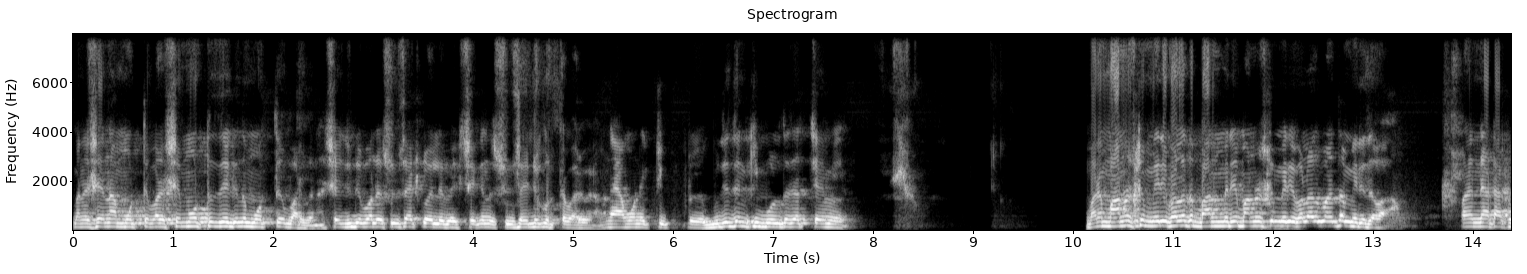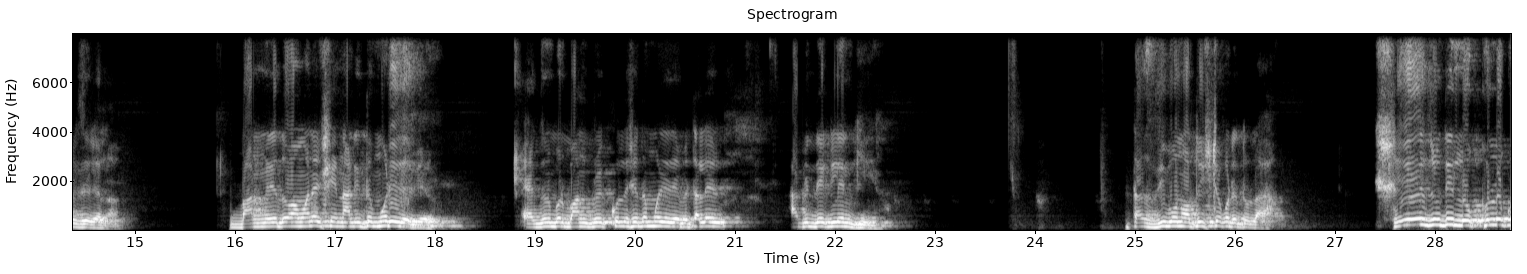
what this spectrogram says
মানে সে না মরতে পারে, সে মরতে দিয়ে কিন্তু মরতেও পারবে না। সে যদি বলে সুইসাইড করে নেবে, সে কিন্তু সুইসাইডও করতে পারবে না। মানে এমন একটি, বুঝেছেন কি বলতে যাচ্ছে আমি? মানে মানুষকে মেরে ফেলাতে বান মেরে, মানুষকে মেরে ফেলার মানে তো মেরে দেওয়া। মানে নেটা খুঁজে গেল। বান মেরে দেওয়া মানে সে নারী তো মরে যাবে। একজন উপর বান প্রয়োগ করলে সে তো মরে যাবে। তাহলে আপনি দেখলেন কি? তার জীবন অতিষ্ঠ করে তোলা। সে যদি লক্ষ লক্ষ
